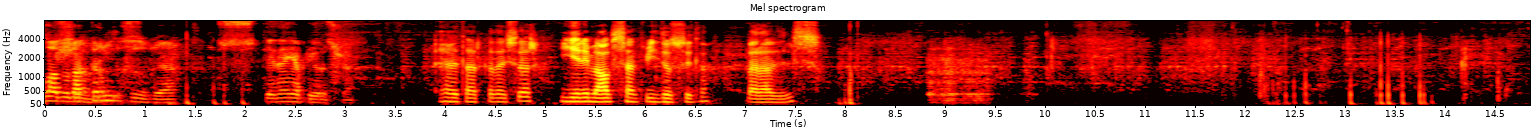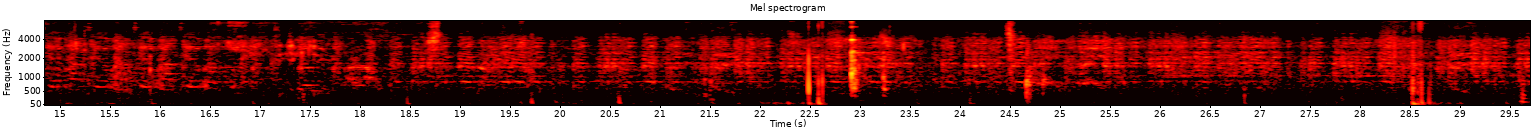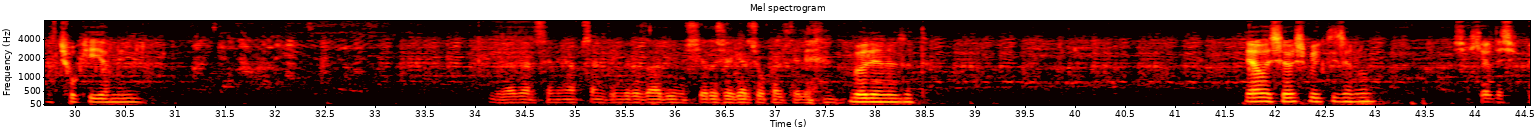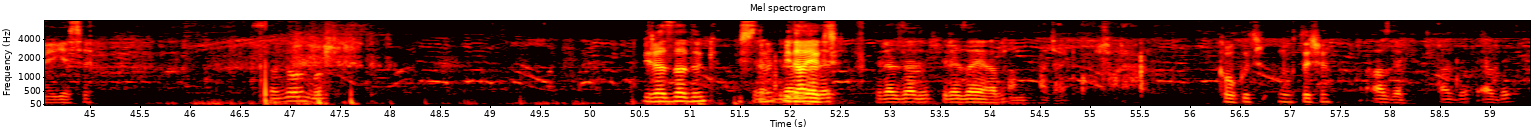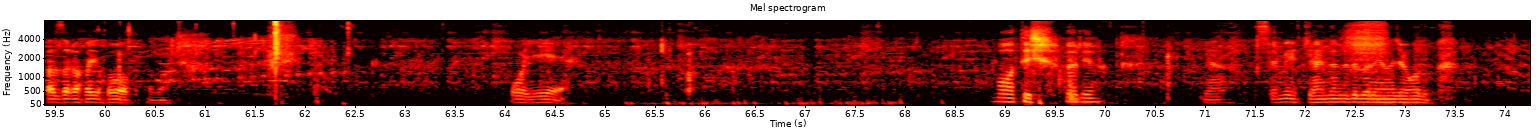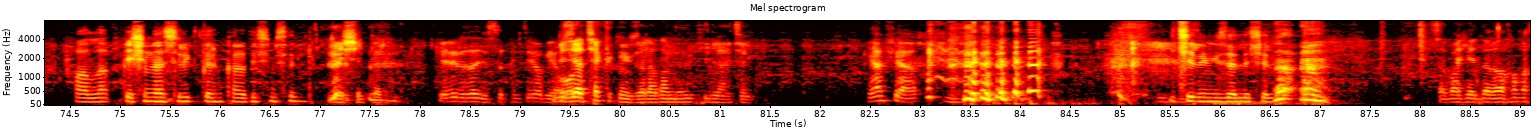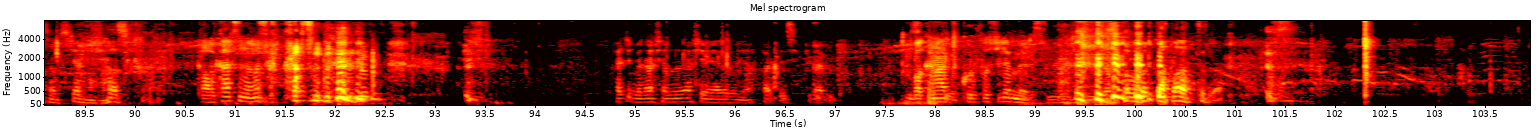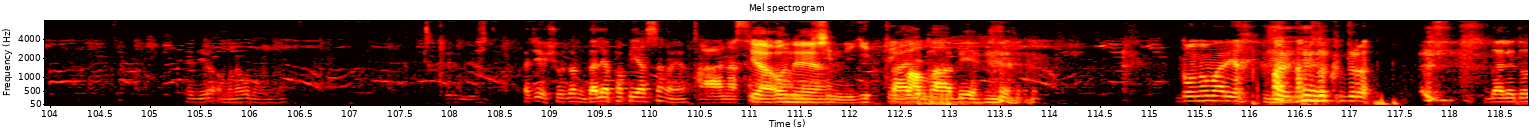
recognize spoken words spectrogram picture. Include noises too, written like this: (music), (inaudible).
Vallahi şey dudaklarım sızlıyor ya. Deney yapıyoruz şu an. Evet arkadaşlar yeni bir absent videosuyla beraberiz. Çok iyi yemeği. Birader senin yapsan biraz daha değilmiş ya da şeker çok kaliteli. (laughs) Böyle yenir zaten. Yavaş yavaş bekleyeceğim oğlum. Şeker de çık BGS. Söndü oğlum bu. Biraz daha dök üstüne. Biraz bir daha dök, yakacağım. Biraz daha dök, biraz daha yakalım. Acayip kokusu var. Koku muhteşem. Az dök, az dök, az. Fazla kafayı hop. Tamam. Oh yeah. Bu ateş ver ya. Ya Semih cehennemde de böyle yanacağım oğlum. Vallahi peşimden sürüklerim kardeşim seni. Yeşil peri. (laughs) Geliriz hacı sıkıntı yok ya. Biz O- yatacaktık ne güzel adam dedi ki illa içelim. Yak ya. (laughs) İçelim güzelleşelim. (laughs) Sabah 7'de kalkamazsam sıçarım lazım. Kalkarsın da nasıl kalkarsın? (laughs) Hacı ben akşamdan her şeyi ayarladım ya. Patates pilav. Bakın artık kuru fasulye mi verirsin? (laughs) Sabah kahvaltıda. Ne diyor amına koydum onu. Hacı şuradan Dale Papi yazsana ya. Aa nasıl? Ya o ne ya? Şimdi gitti Dale vallahi. Papi. Dono var ya. Harbiden (laughs) kudura. Dale Don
